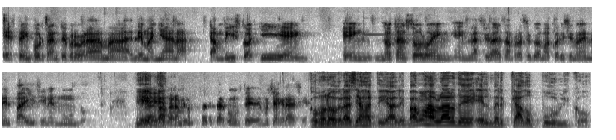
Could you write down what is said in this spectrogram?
este importante programa de mañana, tan visto aquí en, en no tan solo en, en, la ciudad de San Francisco de Macorís, sino en el país y en el mundo. Bien, eh, para mí es un placer estar con ustedes. Muchas gracias. Cómo no, gracias a ti, Alex. Vamos a hablar del mercado público.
